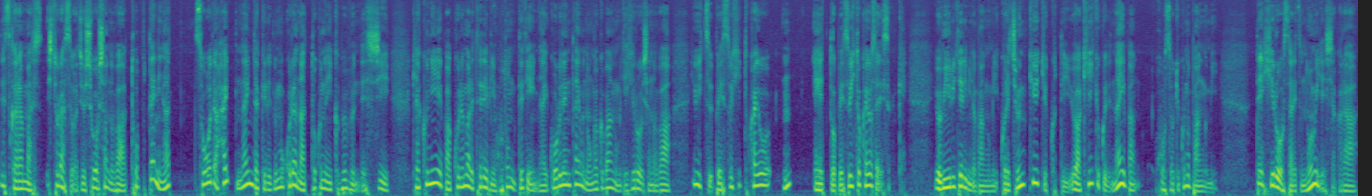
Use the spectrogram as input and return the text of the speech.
ですから、まあ、シトラスが受賞したのはトップ10になそうでは入ってないんだけれども、これは納得のいく部分ですし、逆に言えばこれまでテレビにほとんど出ていないゴールデンタイムの音楽番組で披露したのは、唯一ベストヒット歌謡、ん？えー、っと、ベストヒット歌謡祭でしたっけ？読売テレビの番組、これ準急曲っていう、要はキー局でない番放送局の番組。で披露されたのみでしたから、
